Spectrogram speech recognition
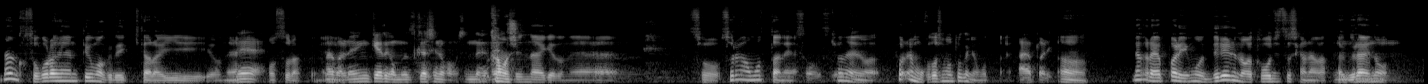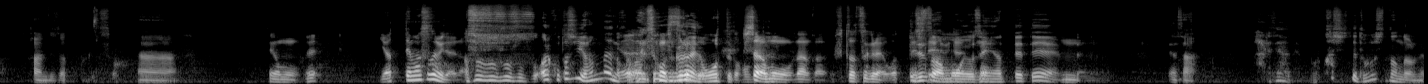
なんかそこら辺ってうまくできたらいいよねね。おそらくね。なんか連携とか難しいのかもしれないよね。かもしれないけどね、うん。そうそれは思ったね。去年は。去年も今年も特に思ったね。あ、やっぱり。うん。だからやっぱりもう出れるのが当日しかなかったぐらいのうん。感じだったんですそう。うんあてかもう、え、やってますみたいな。そうそうそうそうそう。あれ今年やんないのかな？そうそうそう。ぐらいに思ってたそしたらもうなんか2つぐらい終わってて実はもう予選みやっててみたいな、いやさあれだよね昔ってどうしてたんだろうね。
